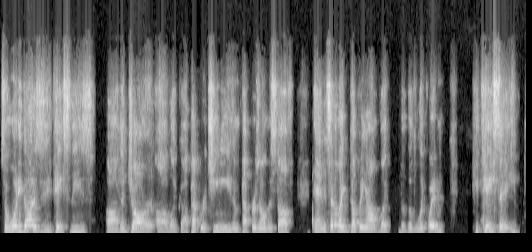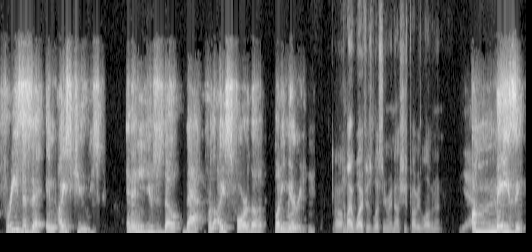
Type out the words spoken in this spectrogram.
So what he does is he takes these uh, the jar of like uh, pepperoncinis and peppers and all this stuff, and instead of like dumping out like the, the liquid, he takes it, he freezes it in ice cubes, and then he uses the that for the ice for the Bloody Mary. Hmm. oh, my wife is listening right now. She's probably loving it. Yeah. Amazing.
